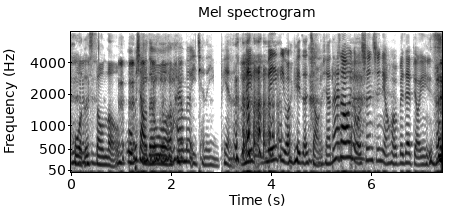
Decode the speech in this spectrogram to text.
火的 solo。我不晓得我还有没有以前的影片，maybe 我可以再找一下。但是，不知道有生之年会不会再表演一次？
